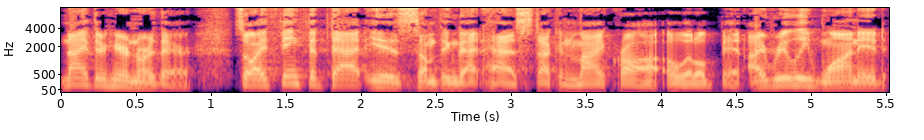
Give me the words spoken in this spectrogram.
Neither here nor there. So I think that that is something that has stuck in my craw a little bit. I really wanted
